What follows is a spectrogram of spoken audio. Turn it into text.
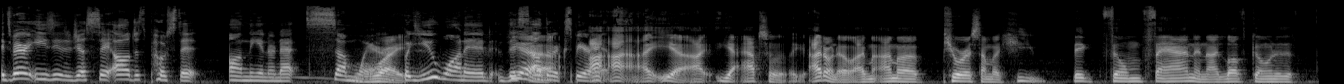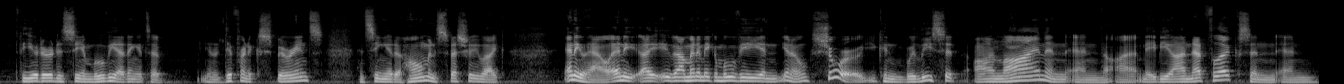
it's very easy to just say, oh, "I'll just post it on the internet somewhere." Right. But you wanted this yeah, other experience. I, I, yeah, I, yeah, absolutely. I don't know. I'm I'm a purist. I'm a huge, big film fan, and I love going to the theater to see a movie. I think it's a you know different experience than seeing it at home, and especially like. Anyhow, any I, if I'm going to make a movie, and you know, sure, you can release it online and and uh, maybe on Netflix, and and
